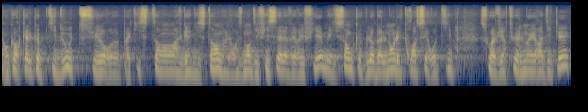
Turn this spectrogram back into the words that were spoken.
Il y a encore quelques petits doutes sur Pakistan, Afghanistan, malheureusement difficiles à vérifier, mais il semble que globalement les trois sérotypes soient virtuellement éradiqués.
